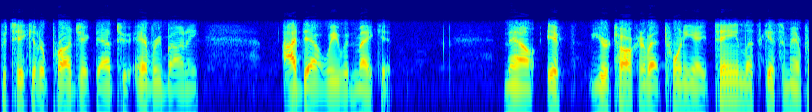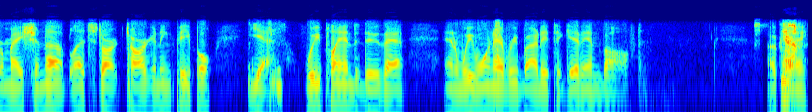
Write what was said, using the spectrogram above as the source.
particular project out to everybody, I doubt we would make it. Now, if you're talking about 2018, let's get some information up. Let's start targeting people. Yes, we plan to do that. and we want everybody to get involved. Okay.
